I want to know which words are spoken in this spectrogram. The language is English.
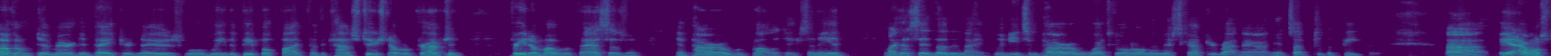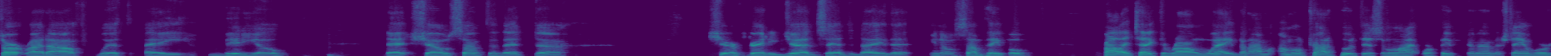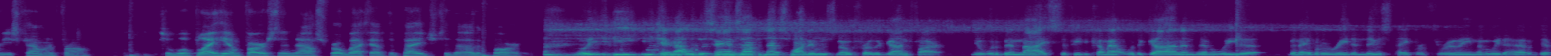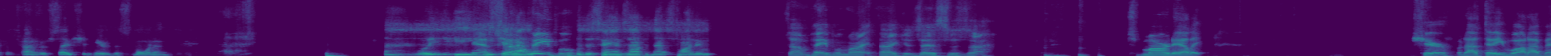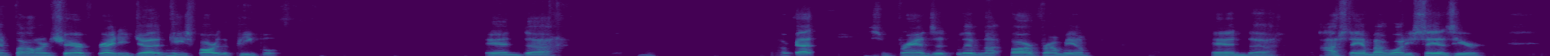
Welcome to American Patriot News, where we, the people, fight for the Constitution over corruption, freedom over fascism, and power over politics. And Ed, like I said the other night, we need some power over what's going on in this country right now, and it's up to the people. Uh, yeah, I want to start right off with a video that shows something that uh, Sheriff Grady Judd said today that, you know, some people probably take the wrong way, but I'm, I'm going to try to put this in light where people can understand where he's coming from. So we'll play him first and then I'll scroll back up the page to the other part. Well, he, he came out with his hands up and that's why there was no further gunfire. It would have been nice if he'd come out with a gun and then we'd have been able to read a newspaper through him and we'd have had a different conversation here this morning. Well, he, Now, he came some out people, with his hands up and that's why they some people might think is this is a smart aleck sheriff, but I tell you what, I've been following Sheriff Grady Judd, and he's for the people. And uh, I've got some friends that live not far from him, and uh, I stand by what he says here.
